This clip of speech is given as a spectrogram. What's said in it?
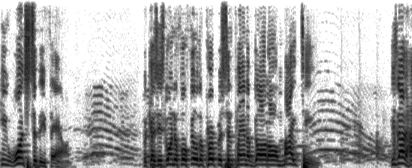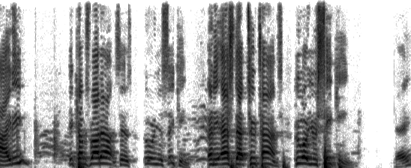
he wants to be found because he's going to fulfill the purpose and plan of God Almighty. He's not hiding. He comes right out and says, Who are you seeking? And he asked that two times. Who are you seeking? Okay?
